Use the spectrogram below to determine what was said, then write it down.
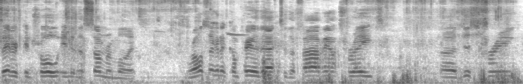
better control into the summer months. We're also going to compare that to the five ounce rate uh, this spring.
